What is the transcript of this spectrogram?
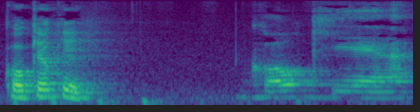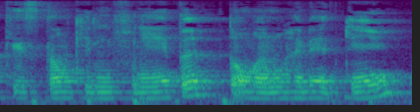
Qual que é o quê? Qual que é a questão que ele enfrenta tomando um remedinho?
